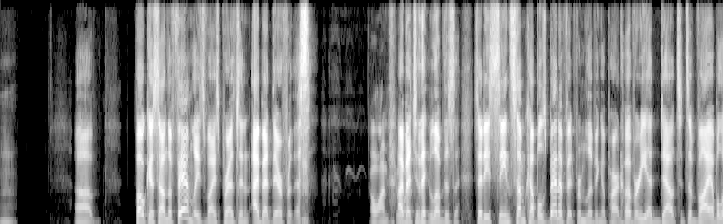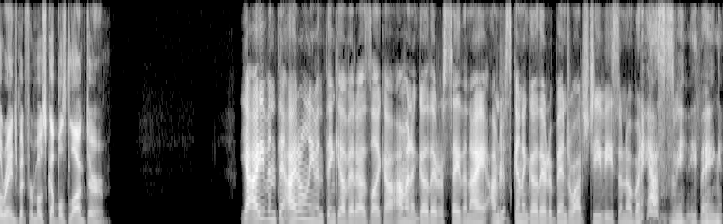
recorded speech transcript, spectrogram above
Hmm. uh, focus on the family's vice president. I bet they're for this. oh, I'm sure. I bet you they love this. Said he's seen some couples benefit from living apart. However, he had doubts it's a viable arrangement for most couples long term. Yeah, I even think I don't even think of it as like i am gonna go there to stay the night. I'm just gonna go there to binge watch TV so nobody asks me anything.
